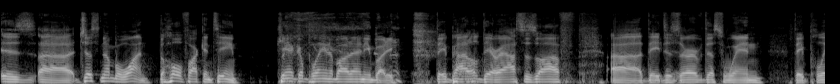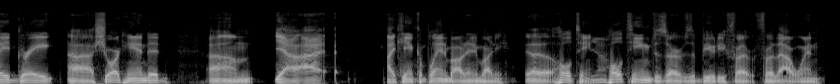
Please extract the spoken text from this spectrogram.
is uh, just number one. The whole fucking team. Can't complain about anybody. They battled their asses off. Uh, they deserved this win. They played great. Uh, shorthanded. Um, yeah, I I can't complain about anybody. Uh, whole team. Yeah. Whole team deserves the beauty for for that win.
